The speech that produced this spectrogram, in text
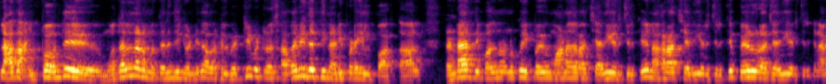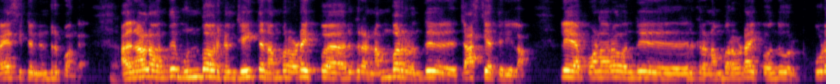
இல்ல அதான். இப்ப வந்து முதல்ல நம்ம தெரிஞ்சுக்க வேண்டியது அவர்கள் வெற்றி பெற்ற சதவீதத்தின் அடிப்படையில் பார்த்தால் ரெண்டாயிரத்தி பதினொன்னுக்கும் இப்பவும் மாநகராட்சி அதிகரிச்சிருக்கு நகராட்சி அதிகரிச்சிருக்கு பேரூராட்சி அதிகரிச்சிருக்கு. நிறைய சீட்டு நின்றுப்பாங்க அதனால வந்து முன்பு அவர்கள் ஜெயித்த நம்பரோட இப்ப இருக்கிற நம்பர் வந்து ஜாஸ்தியா தெரியலாம். இல்லையா போன தடவை வந்து இருக்கிற நம்பரை விட இப்ப வந்து ஒரு கூட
